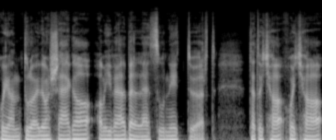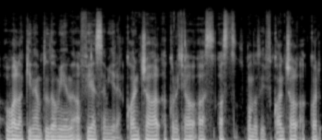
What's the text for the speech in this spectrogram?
olyan tulajdonsága, amivel bele lehet szúrni egy tört. Tehát, hogyha, hogyha valaki, nem tudom én, a fél személyre kancsal, akkor hogyha azt, azt mondod, hogy kancsal, akkor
